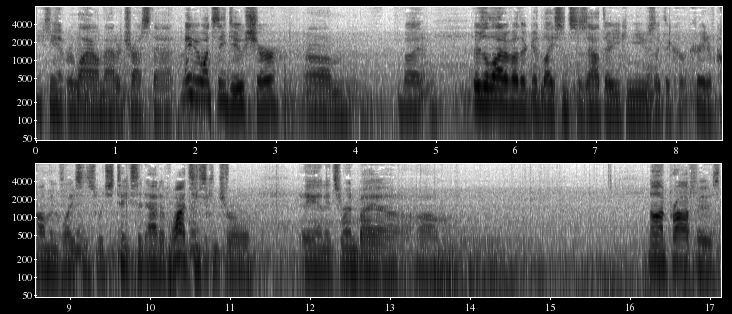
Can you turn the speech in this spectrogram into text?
you can't rely on that or trust that. Maybe once they do, sure, um, but there's a lot of other good licenses out there you can use, like the Creative Commons license, which takes it out of WotC's control and it's run by a um, nonprofit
